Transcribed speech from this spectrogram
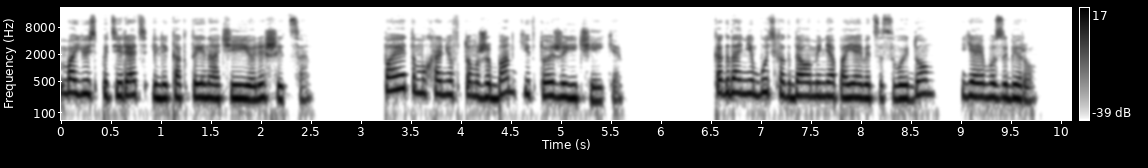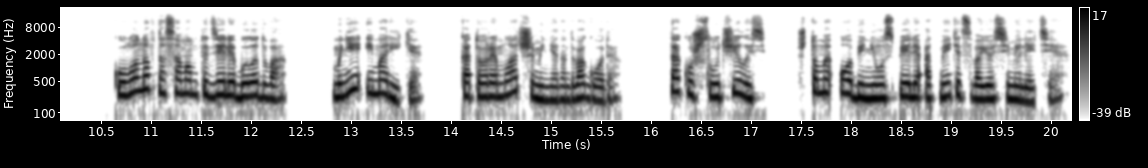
Боюсь потерять или как-то иначе ее лишиться. Поэтому храню в том же банке в той же ячейке. Когда-нибудь, когда у меня появится свой дом, я его заберу. Кулонов на самом-то деле было два. Мне и Марике, которая младше меня на два года. Так уж случилось, что мы обе не успели отметить свое семилетие.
